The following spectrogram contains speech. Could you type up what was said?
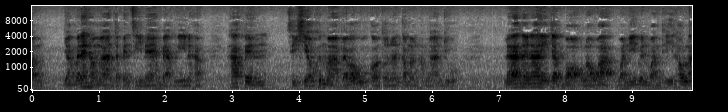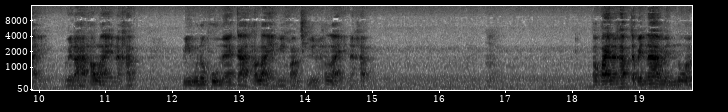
รณ์ยังไม่ได้ทำงานจะเป็นสีแดงแบบนี้นะครับ ถ้าเป็นสีเขียวขึ้นมาแปลว่าอุปกรณ์ตัวนั้นกำลังทำงานอยู่ และในหน้านี้จะบอกเราว่าวันนี้เป็นวันที่เท่าไหร่ เวลาเท่าไหร่นะครับ มีอุณหภูมิในอากาศเท่าไหร่ มีความชื้นเท่าไหร่นะครับ ต่อไปนะครับจะเป็นหน้าเมนนวล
